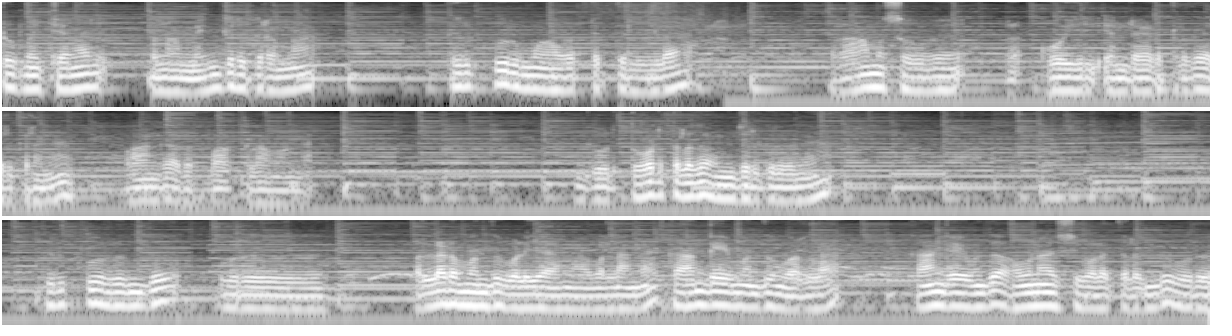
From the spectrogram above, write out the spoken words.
டு மை சேனல் இப்போ நாம் எங்கே இருக்கிறோம்னா திருப்பூர் மாவட்டத்தில் உள்ள ராமசோவு கோயில் என்ற இடத்துல தான் இருக்கிறேங்க. வாங்க அதை பார்க்கலாம் வாங்க. இங்கே ஒரு தோட்டத்தில் தான் அமைஞ்சிருக்குதுங்க திருப்பூர்லேருந்து ஒரு பல்லடம் வந்து வழியாங்க வரலாங்க. காங்கேயம் வந்து வரலாம். காங்கேயம் வந்து அவினாசி வளத்துலேருந்து ஒரு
